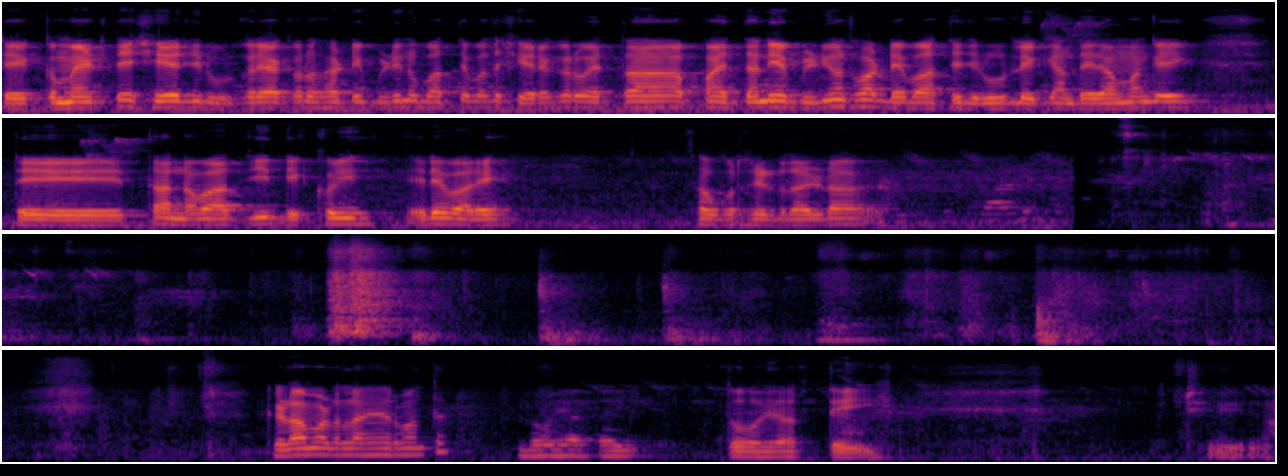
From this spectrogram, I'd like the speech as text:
ਤੇ ਕਮੈਂਟ ਤੇ ਸ਼ੇਅਰ ਜ਼ਰੂਰ ਕਰਿਆ ਕਰੋ ਸਾਡੀ ਵੀਡੀਓ ਨੂੰ, ਵੱਧ ਤੋਂ ਵੱਧ ਸ਼ੇਅਰ ਕਰੋ। ਇਦਾਂ ਆਪਾਂ ਇਦਾਂ ਦੀਆਂ ਵੀਡੀਓ ਤੁਹਾਡੇ ਵਾਸਤੇ ਜ਼ਰੂਰ ਲੈ ਕੇ ਆਉਂਦੇ ਰਹਾਂਗੇ। ਤੇ ਧੰਨਵਾਦ ਜੀ, ਦੇਖੋ ਜੀ ਇਹਦੇ ਬਾਰੇ ਸੁਪਰ ਸੀਡਰ ਦਾ ਜਿਹੜਾ ਕਿਹੜਾ ਮਾਡਲ ਹੈ ਹਰਮੰਤ? 2023 2023 ਠੀਕ ਆ।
